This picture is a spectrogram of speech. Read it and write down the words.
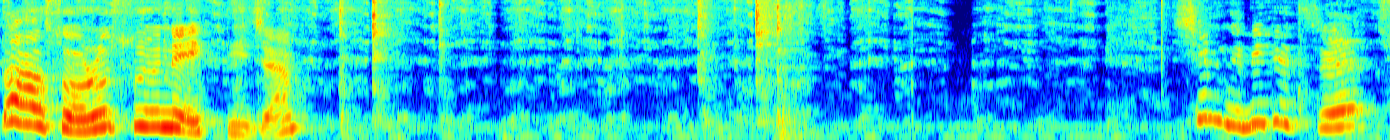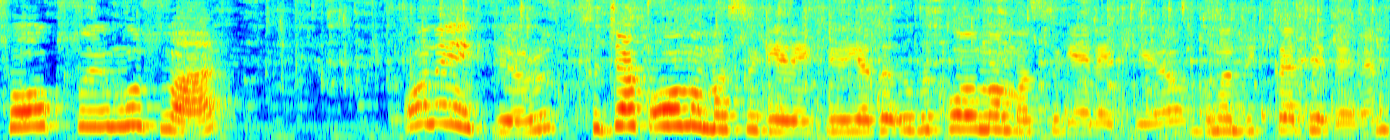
Daha sonra suyunu ekleyeceğim. Şimdi bir litre soğuk suyumuz var. Onu ekliyoruz. Sıcak olmaması gerekiyor ya da ılık olmaması gerekiyor. Buna dikkat edelim.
